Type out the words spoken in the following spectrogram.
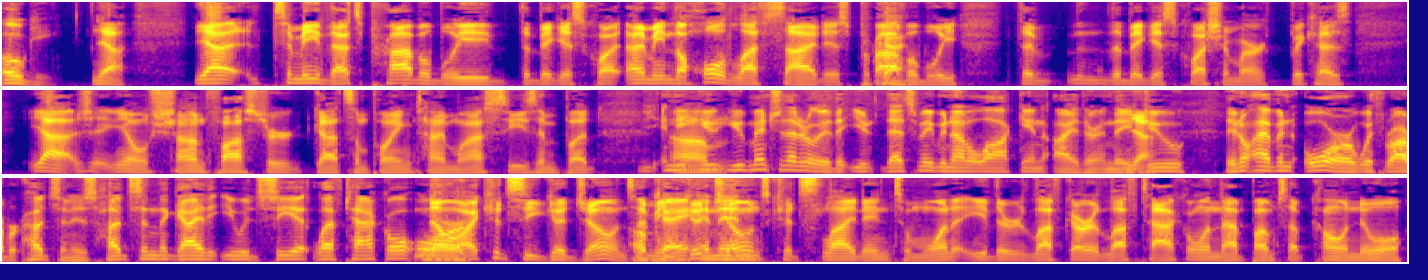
Ogie. Yeah. Yeah, to me, that's probably the biggest question. I mean, the whole left side is probably the the biggest question mark because, yeah, you know, Sean Foster got some playing time last season, but And um, you, you mentioned that earlier that you, that's maybe not a lock in either. And they Yeah. do they don't have an or with Robert Hudson. Is Hudson the guy that you would see at left tackle? Or no, I could see Good Jones. I mean, Good then- Jones could slide into one either left guard, or left tackle, and that bumps up Colin Newell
